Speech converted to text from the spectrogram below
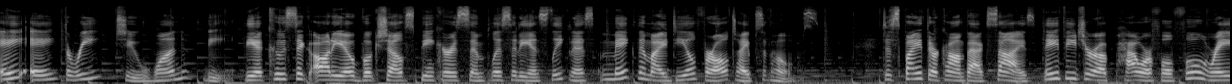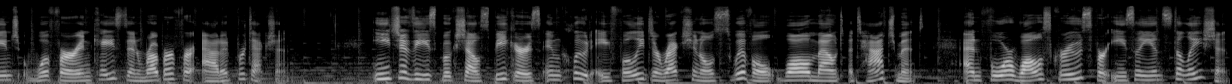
AA321B. The acoustic audio bookshelf speakers' simplicity and sleekness make them ideal for all types of homes. Despite their compact size, they feature a powerful full-range woofer encased in rubber for added protection. Each of these bookshelf speakers include a fully directional swivel wall mount attachment and four wall screws for easy installation.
